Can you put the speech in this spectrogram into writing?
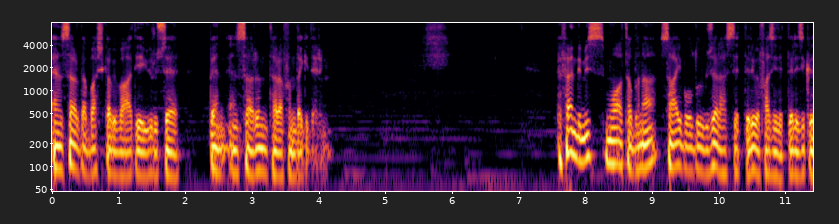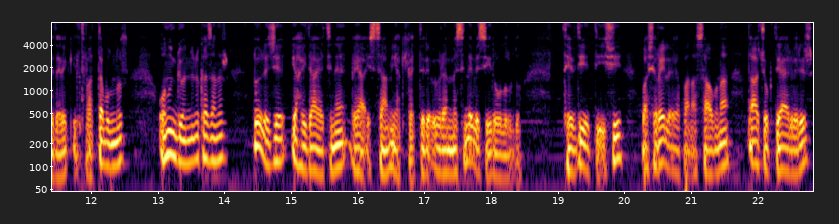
Ensar da başka bir vadiye yürüse ben Ensar'ın tarafında giderim. Efendimiz muhatabına sahip olduğu güzel hasletleri ve faziletleri zikrederek iltifatta bulunur. Onun gönlünü kazanır. Böylece ya hidayetine veya İslami hakikatleri öğrenmesine vesile olurdu tevdi ettiği işi başarıyla yapan ashabına daha çok değer verir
